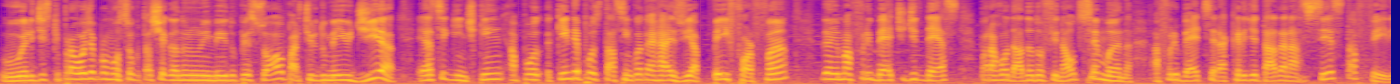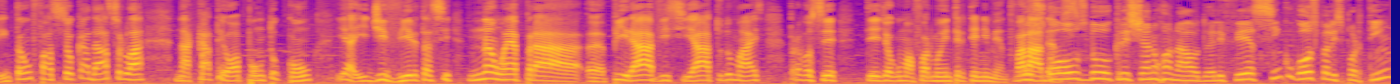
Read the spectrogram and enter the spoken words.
O, ele disse que para hoje a promoção que está chegando no e-mail do pessoal, a partir do meio-dia, é a seguinte: quem, quem depositar 50 reais via Pay for Fun ganha uma free bet de 10 para a rodada do final de semana. A free bet será acreditada na sexta-feira. Então faça seu cadastro lá na kto.com e aí divirta-se. Não é para pirar, viciar, tudo mais, para você ter de alguma forma um entretenimento. Vai lá, Os Adams. gols do Cristiano Ronaldo. Ele fez 5 gols pelo Sporting,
